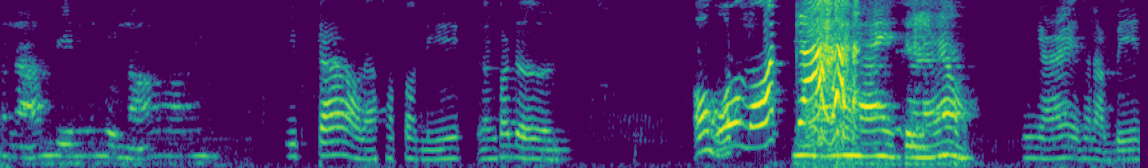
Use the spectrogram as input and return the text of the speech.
สนามบินมันอยู่น้อยยี่สิบเก้าแล้วครับตอนนี้งั้นก็เดิน โอ้หมโอ้ดมดกายังไงเจอแล้วยังไงสนามบิน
